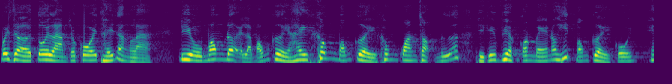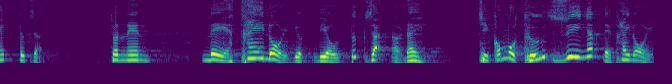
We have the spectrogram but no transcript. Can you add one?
Bây giờ tôi làm cho cô ấy thấy rằng là điều mong đợi là bóng cười hay không bóng cười không quan trọng nữa, thì cái việc con bé nó hít bóng cười, cô ấy hết tức giận. Cho nên, để thay đổi được điều tức giận ở đây, chỉ có một thứ duy nhất để thay đổi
